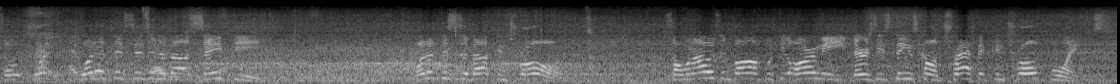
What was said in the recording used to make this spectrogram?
so what, what if this isn't about safety what if this is about control so when i was involved with the army there's these things called traffic control points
